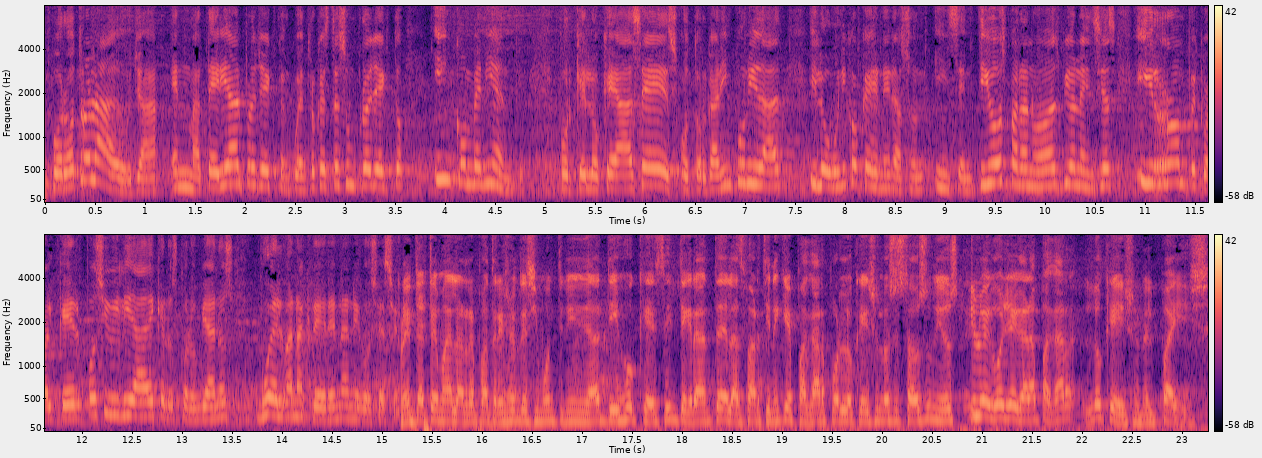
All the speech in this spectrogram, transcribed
Por otro lado, ya en materia del proyecto, encuentro que este es un proyecto inconveniente, porque lo que hace es otorgar impunidad y lo único que genera son incentivos para nuevas violencias y rompe cualquier posibilidad de que los colombianos vuelvan a creer en la negociación. Frente al tema de la repatriación de Simón Trinidad, dijo que este integrante de las FARC tiene que pagar por lo que hizo en los Estados Unidos y luego llegar a pagar lo que hizo en el país.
